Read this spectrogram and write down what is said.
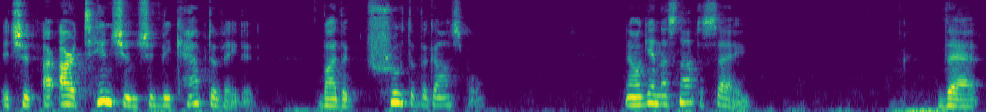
it should our, our attention should be captivated by the truth of the gospel. Now, again, that's not to say that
